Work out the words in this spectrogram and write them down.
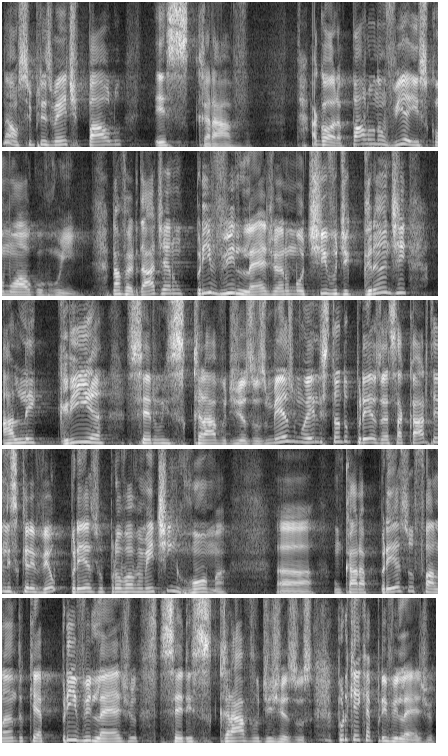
Não, simplesmente Paulo, escravo. Agora, Paulo não via isso como algo ruim. Na verdade, era um privilégio, era um motivo de grande alegria ser um escravo de Jesus, mesmo ele estando preso. Essa carta ele escreveu preso, provavelmente em Roma uh, um cara preso falando que é privilégio ser escravo de Jesus. Por que, que é privilégio?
